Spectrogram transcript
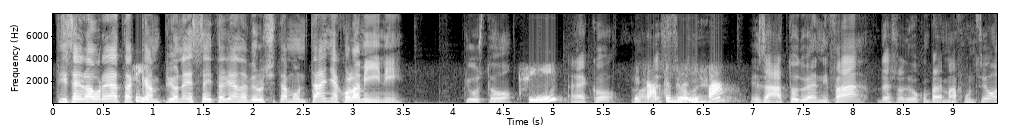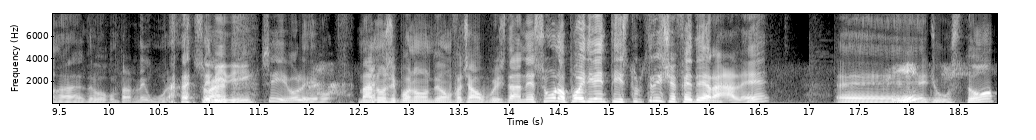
Ti sei laureata Sì. campionessa italiana a velocità montagna con la Mini, giusto? Sì, Ecco. Esatto, due anni fa. Esatto, due anni fa. Adesso devo comprare, ma funziona, eh, devo comprarne una. Adesso, Le eh? Sì, volevo. Ma non si può, non, non facciamo pubblicità a nessuno. Poi diventi istruttrice federale, eh, Sì. giusto?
